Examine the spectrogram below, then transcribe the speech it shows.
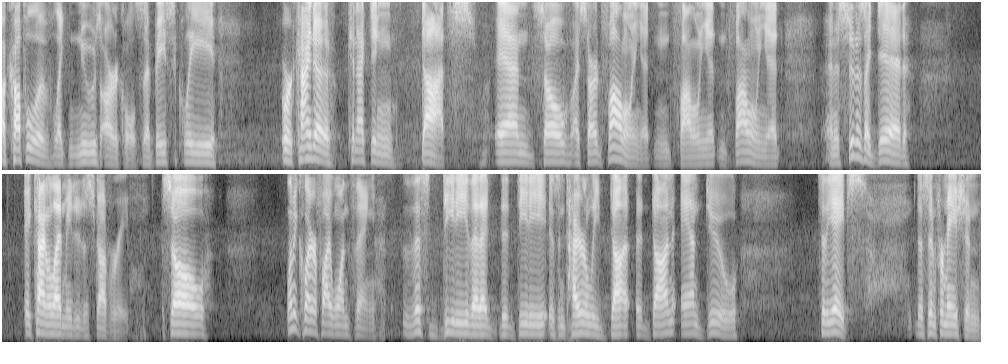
a couple of like news articles that basically were kind of connecting dots. And so I started following it and following it and following it. And as soon as I did, it kind of led me to discovery. So let me clarify one thing. This DD that DD is entirely done, done and due to the apes. This information,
